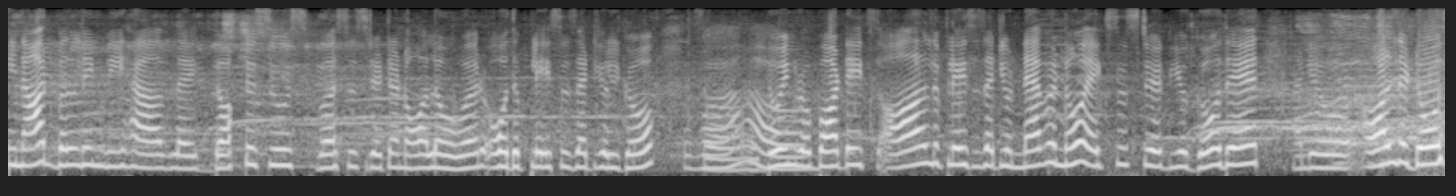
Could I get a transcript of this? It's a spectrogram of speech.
in our building we have like Dr. Seuss versus written all over, all the places that you'll go. So doing robotics, all the places that you never know existed, you go there and you all the doors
